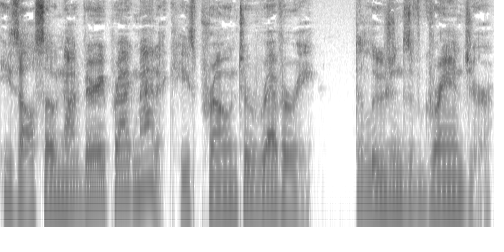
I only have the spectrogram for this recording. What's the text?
He's also not very pragmatic. He's prone to reverie, delusions of grandeur,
